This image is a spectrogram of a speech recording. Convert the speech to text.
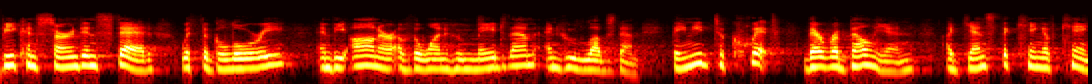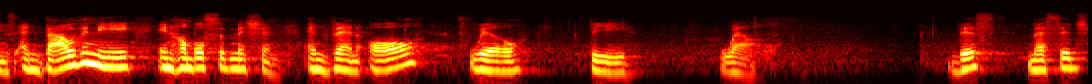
be concerned instead with the glory and the honor of the one who made them and who loves them. They need to quit their rebellion against the King of Kings and bow the knee in humble submission. And then all will be well. This message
